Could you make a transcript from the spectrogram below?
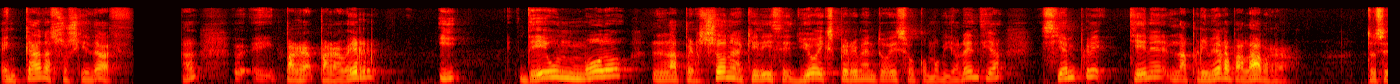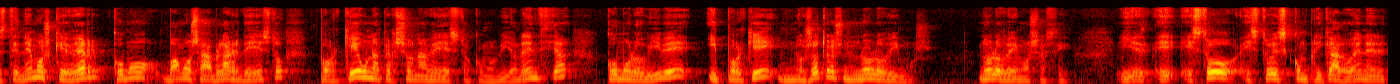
en cada sociedad ¿ah? eh, para, para ver y de un modo la persona que dice yo experimento eso como violencia siempre tiene la primera palabra. Entonces tenemos que ver cómo vamos a hablar de esto por qué una persona ve esto como violencia, cómo lo vive y por qué nosotros no lo vimos, no lo vemos así. Y e, esto, esto es complicado, ¿eh?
